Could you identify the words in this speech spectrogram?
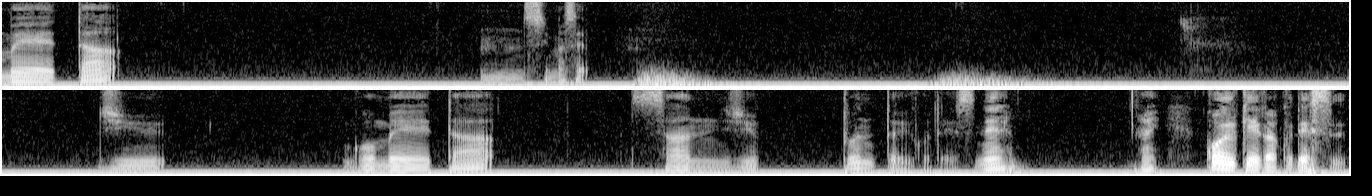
メーター、うん、すいません。15メーター30分ということですね。はい。こういう計画です。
